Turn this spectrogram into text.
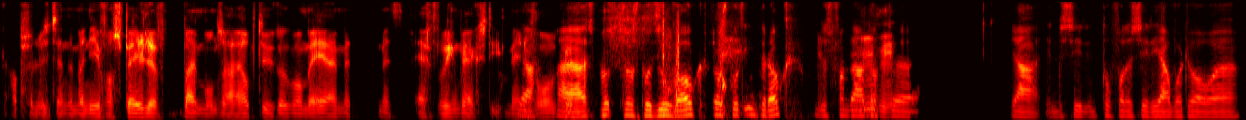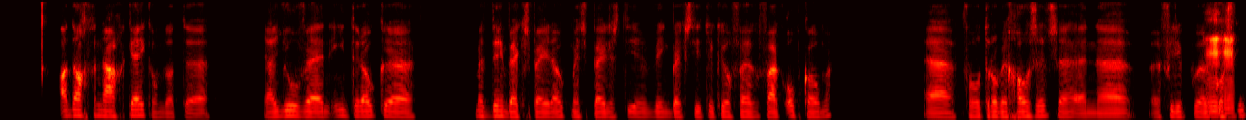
Absoluut. En de manier van spelen bij Monza helpt natuurlijk ook wel mee. Hè? Met, met echt wingbacks die mee naar Ja, voren nou ja, speelt, zo speelt Juve ook, zo speelt Inter ook. Dus vandaar dat Mhm. eh, ja, in de, serie, in de top van de Serie A wordt wel eh aandachtig naar gekeken. Omdat ja, Juve en Inter ook met wingbacks spelen. Ook met spelers die, wingbacks die natuurlijk heel veel, vaak opkomen. Eh, bijvoorbeeld Robin Gozens en eh eh, Filip eh, Mhm. Kostic.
